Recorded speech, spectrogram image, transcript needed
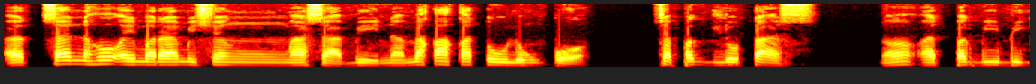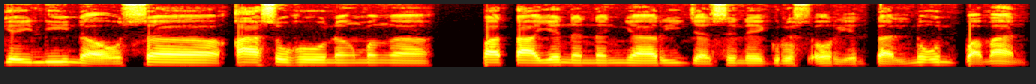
At sana ho ay marami siyang masabi na makakatulong po sa paglutas no at pagbibigay linaw sa kaso ho ng mga patayan na nangyari diyan sa Negros Oriental noon pa man.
